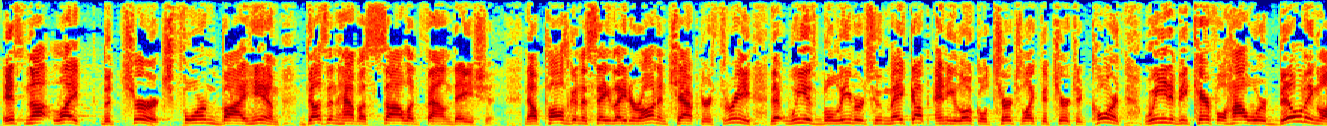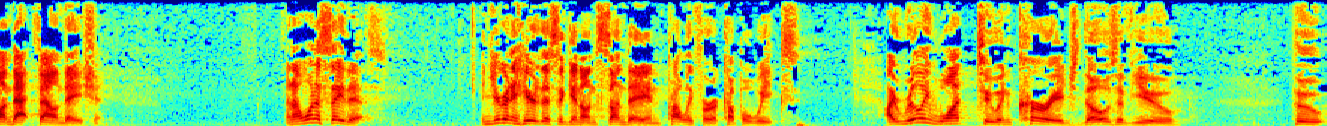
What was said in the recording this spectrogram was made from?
It's not like the church formed by Him doesn't have a solid foundation. Now, Paul's going to say later on in chapter 3 that we as believers who make up any local church like the church at Corinth, we need to be careful how we're building on that foundation. And I want to say this, and you're going to hear this again on Sunday and probably for a couple weeks. I really want to encourage those of you who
